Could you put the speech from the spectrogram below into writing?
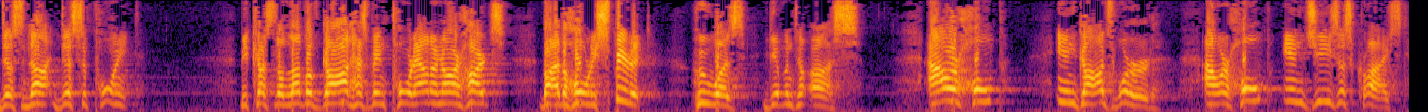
does not disappoint because the love of God has been poured out in our hearts by the Holy Spirit who was given to us. Our hope in God's Word, our hope in Jesus Christ,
